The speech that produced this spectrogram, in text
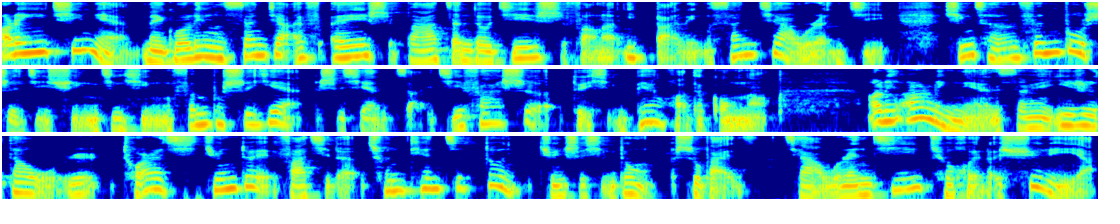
二零一七年，美国利用三架 F/A 十八战斗机释放了一百零三架无人机，形成分布式集群，进行分布试验，实现载机发射、队形变化的功能。二零二零年三月一日到五日，土耳其军队发起的“春天之盾”军事行动，数百架无人机摧毁了叙利亚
